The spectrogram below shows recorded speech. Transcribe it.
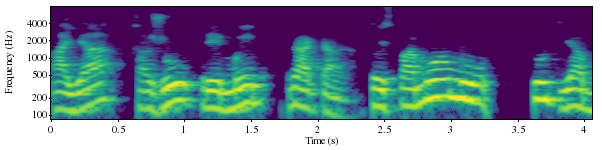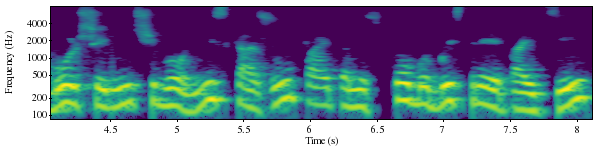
а я вхожу прямым тракаром. То есть, по-моему, тут я больше ничего не скажу, поэтому, чтобы быстрее пойти,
